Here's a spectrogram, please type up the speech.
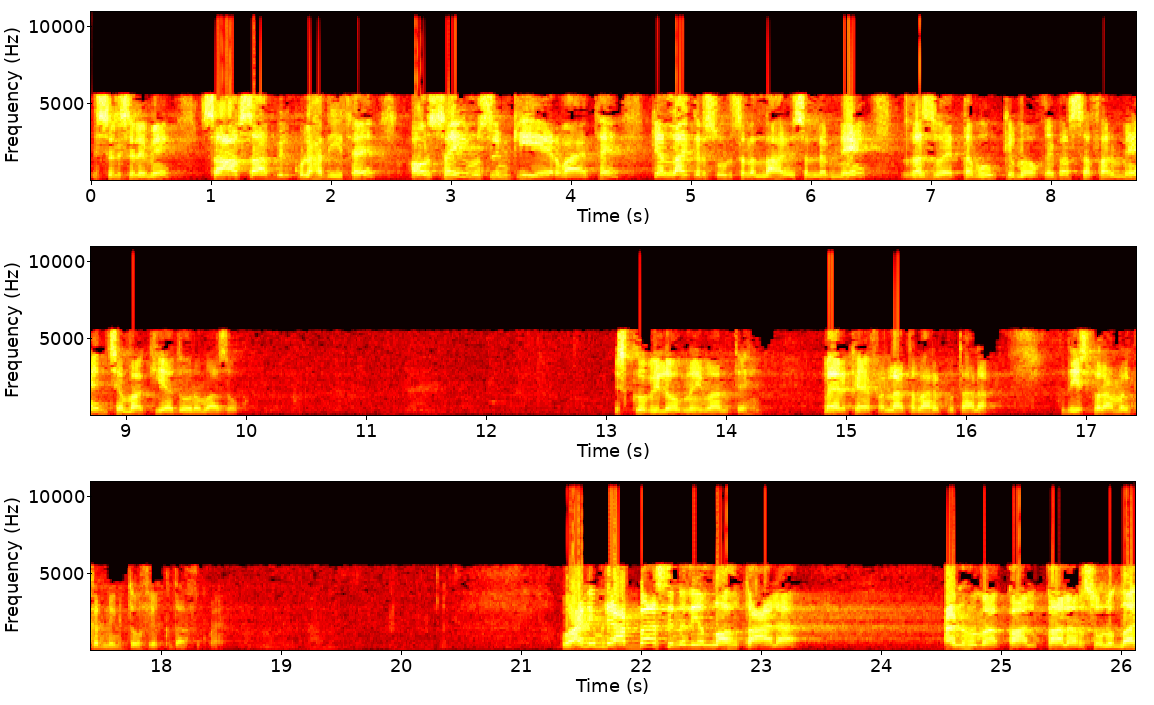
اس سلسلے میں صاف صاف بالکل حدیث ہے اور صحیح مسلم کی یہ روایت ہے کہ اللہ کے رسول صلی اللہ علیہ وسلم نے غزو تبوک کے موقع پر سفر میں جمع کیا دو نمازوں کو۔ اس کو بھی لوگ نہیں مانتے ہیں۔ بیر کیف اللہ تبارک و تعالی حدیث پر عمل کرنے کی توفیق خدا فرمائے۔ وعن ابن عباس رضی اللہ تعالی عنہما قال قال رسول اللہ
